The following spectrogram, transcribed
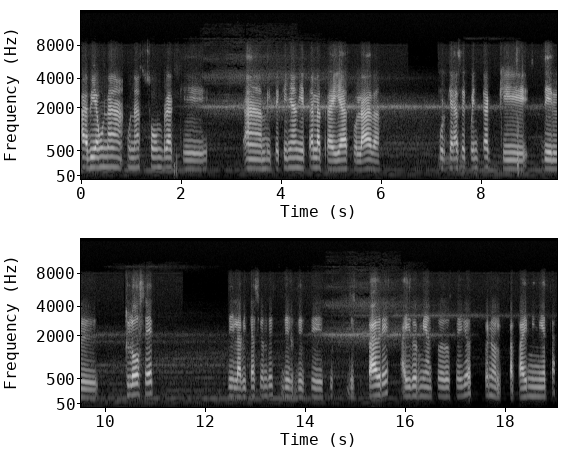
había una, una sombra que a mi pequeña nieta la traía asolada, porque hace cuenta que del closet de la habitación de, sus, padres, ahí dormían todos ellos, bueno, el papá y mi nieta,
